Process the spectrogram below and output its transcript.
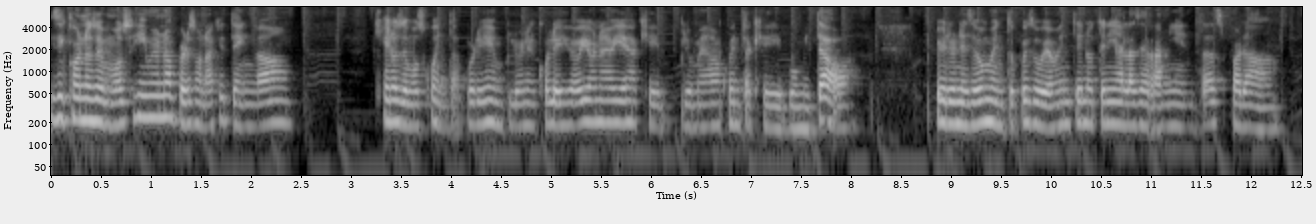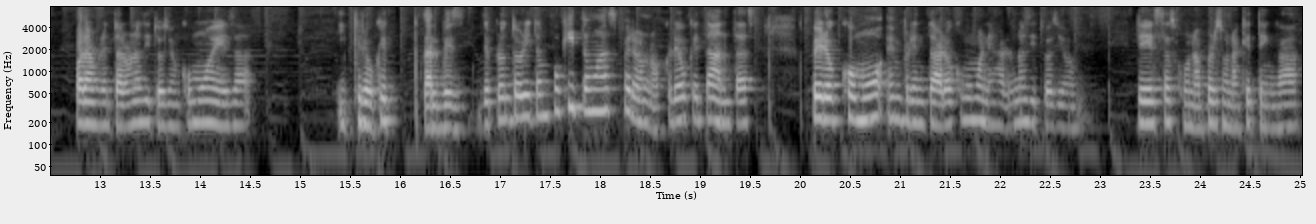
Y si conocemos, Jimmy, una persona que tenga, que nos demos cuenta, por ejemplo, en el colegio había una vieja que yo me daba cuenta que vomitaba pero en ese momento pues obviamente no tenía las herramientas para, para enfrentar una situación como esa. Y creo que tal vez de pronto ahorita un poquito más, pero no creo que tantas, pero cómo enfrentar o cómo manejar una situación de estas con una persona que tenga,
